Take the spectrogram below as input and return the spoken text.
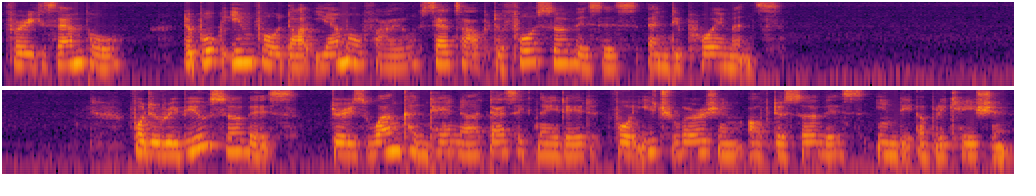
For example, the bookinfo.yaml file sets up the four services and deployments. For the review service, there is one container designated for each version of the service in the application.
